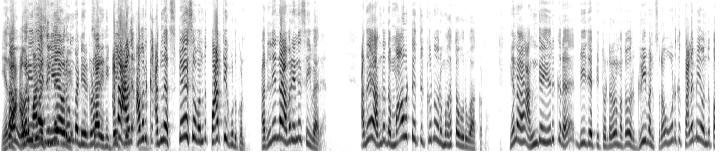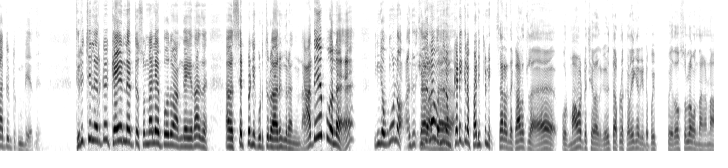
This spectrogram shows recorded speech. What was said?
ஏதாவது அவர் மனசுலயே room பண்ணியிருக்கணும். அவருக்கு அந்த ஸ்பேஸை வந்து பார்ட்டி கொடுக்கணும். அது இல்லைன்னா அவர் என்ன செய்வார்? அது அந்தந்த மாவட்டத்துக்குன்னு ஒரு முகத்தை உருவாக்கணும். ஏன்னா அங்கே இருக்கிற பிஜேபி தொண்டர்கள் மற்ற ஒரு கிரீவன்ஸ்னால் உனக்கு தலைமையை வந்து பார்த்துக்கிட்டு இருக்க முடியாது. திருச்சியில் இருக்க கேஎன்ஆர்ட்ட சொன்னாலே போதும் அங்கே ஏதாவது செட் பண்ணி கொடுத்துருவாருங்கிறாங்க. அதே போல் இங்கே ஊனம் அது இதெல்லாம் வந்து நமக்கு கிடைக்கிற படிப்பினை. சார் அந்த காலத்துல ஒரு மாவட்ட செயலாளருக்கு எழுத்தாப்புல கலைஞர்கிட்ட போய் இப்போ ஏதோ சொல்ல வந்தாங்கன்னா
